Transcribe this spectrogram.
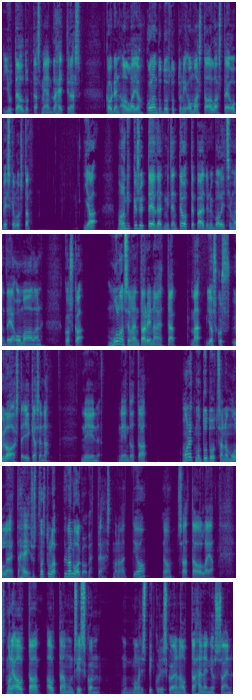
juteltu tässä meidän lähettiläskauden alla jo, kun ollaan tutustuttu niin omasta alasta ja opiskelusta. Ja mä haluankin kysyä teiltä, että miten te olette päätynyt valitsemaan teidän oma alan, koska mulla on sellainen tarina, että mä joskus yläasteikäisenä, niin, niin tota, monet mun tutut sanoi mulle, että hei, susta voisi tulla hyvä luokaopettaja. Sitten mä olin, että joo, joo, saattaa olla. Ja sitten mä olin auttaa, auttaa mun siskon mulla on siis pikkusisko ja auttaa hänen jossain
